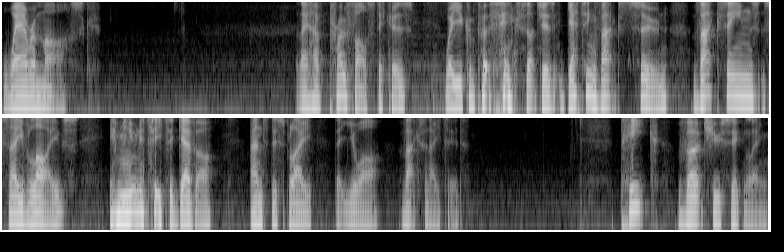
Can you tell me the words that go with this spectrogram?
wear a mask. They have profile stickers where you can put things such as getting vaxxed soon, vaccines save lives, immunity together, and display that you are vaccinated. Peak virtue signaling.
